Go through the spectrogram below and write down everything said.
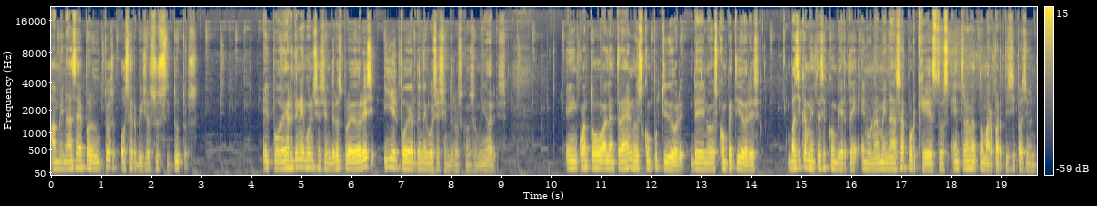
amenaza de productos o servicios sustitutos, el poder de negociación de los proveedores y el poder de negociación de los consumidores. En cuanto a la entrada de nuevos, competidores, de nuevos competidores, básicamente se convierte en una amenaza porque estos entran a tomar participación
